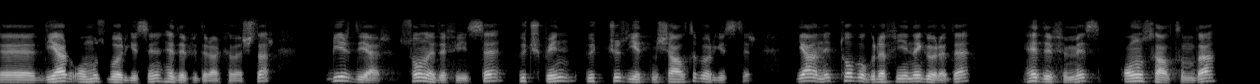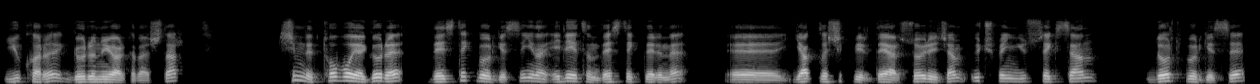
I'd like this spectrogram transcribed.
e, diğer omuz bölgesinin hedefidir arkadaşlar. Bir diğer son hedefi ise 3376 bölgesidir. Yani topografiğine göre de hedefimiz ons altında yukarı görünüyor arkadaşlar. Şimdi Tobo'ya göre destek bölgesi yine Elliot'ın desteklerine e, yaklaşık bir değer söyleyeceğim. 3184 bölgesi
